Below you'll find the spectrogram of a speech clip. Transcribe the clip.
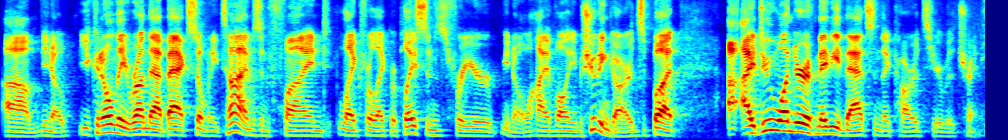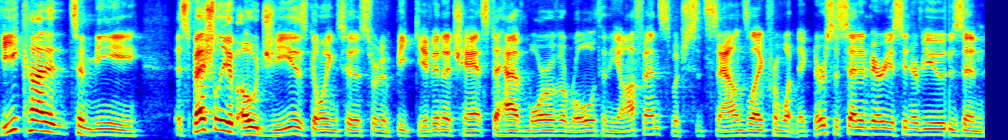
Um, you know, you can only run that back so many times and find like for like replacements for your, you know, high volume shooting guards. But I, I do wonder if maybe that's in the cards here with Trent. He kind of, to me, especially if OG is going to sort of be given a chance to have more of a role within the offense, which it sounds like from what Nick Nurse has said in various interviews and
